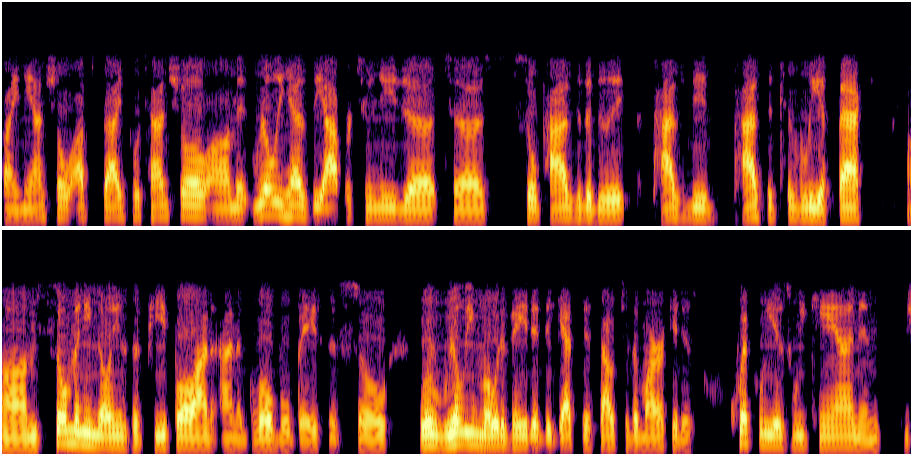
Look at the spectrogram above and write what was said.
financial upside potential, um, it really has the opportunity to to so positively positive positively affect um, so many millions of people on on a global basis. So we're really motivated to get this out to the market as quickly as we can and the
